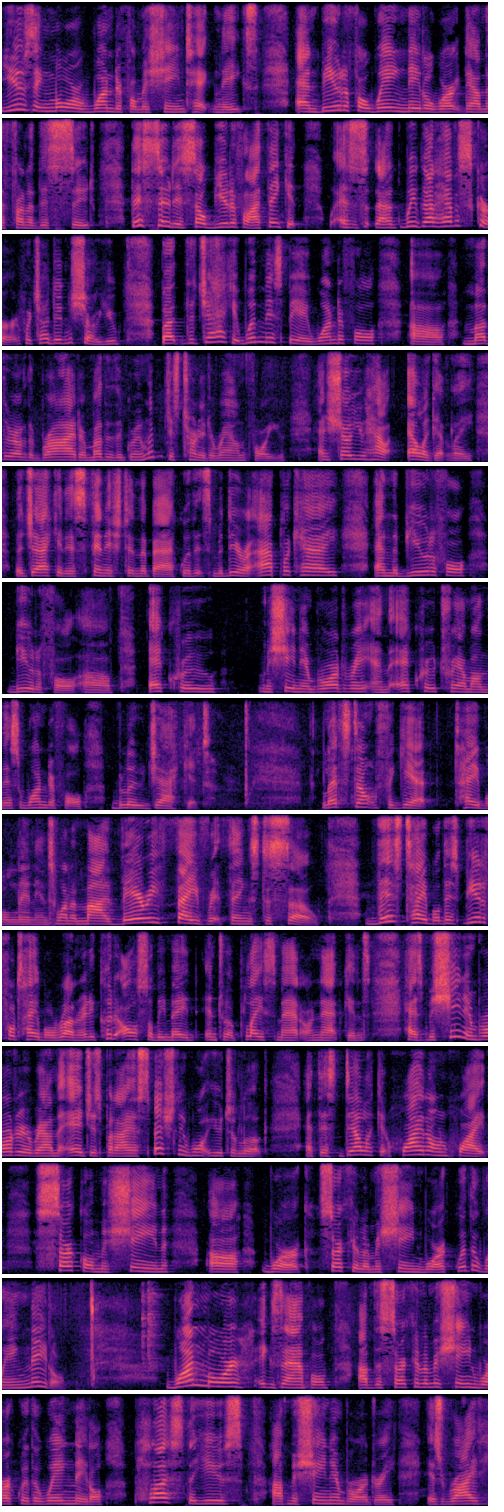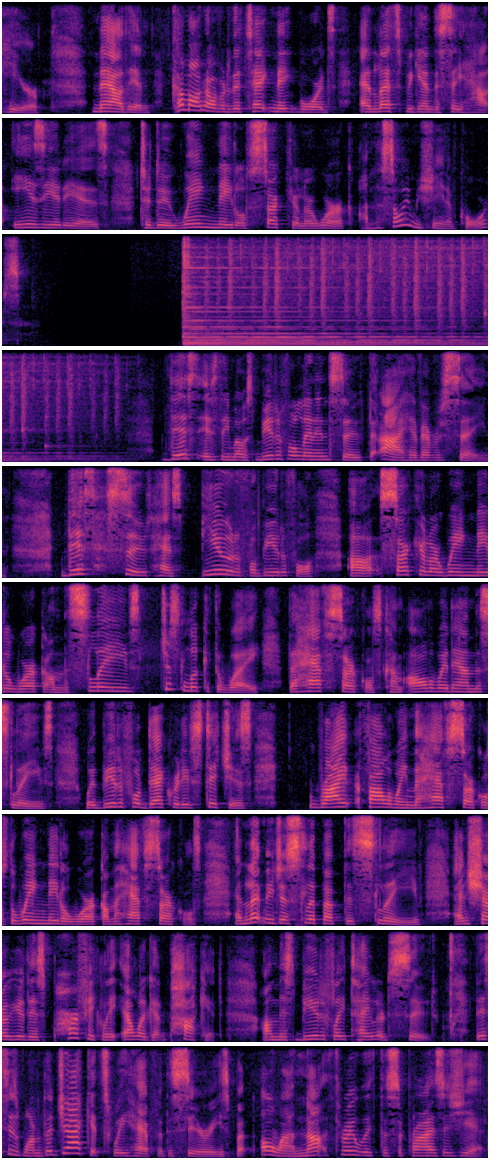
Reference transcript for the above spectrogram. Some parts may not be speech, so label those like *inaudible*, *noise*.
using more wonderful machine techniques and beautiful wing needlework down the front of this suit. This suit is so beautiful. I think it, as, uh, we've got to have a skirt, which I didn't show you, but the jacket, wouldn't this be a wonderful uh, mother of the bride or mother of the groom? Let me just turn it around for you and show you how elegantly the jacket is finished in the back with its Madeira applique and the beautiful, beautiful uh, ecru machine embroidery and the ecru trim on this wonderful blue jacket. Let's don't forget table linens, one of my very favorite things to sew. This table, this beautiful table runner, and it could also be made into a placemat or napkins, has machine embroidery around the edges, but I especially want you to look at this delicate white on white circle machine uh, work, circular machine work with a wing needle. One more example of the circular machine work with a wing needle plus the use of machine embroidery is right here. Now then, come on over to the technique boards and let's begin to see how easy it is to do wing needle circular work on the sewing machine, of course. This is the most beautiful linen suit that I have ever seen. This suit has beautiful, beautiful uh, circular wing needlework on the sleeves. Just look at the way the half circles come all the way down the sleeves with beautiful decorative stitches right following the half circles, the wing needlework on the half circles. And let me just slip up this sleeve and show you this perfectly elegant pocket on this beautifully tailored suit. This is one of the jackets we have for the series, but oh, I'm not through with the surprises yet.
